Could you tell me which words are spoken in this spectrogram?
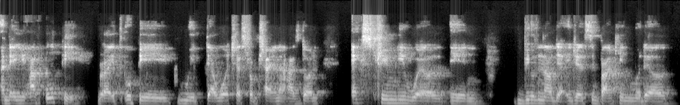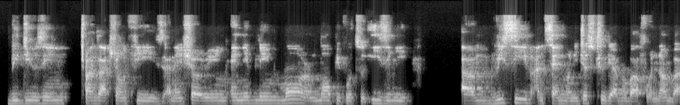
and then you have OPay, right? OPay with their watches from China has done extremely well in building out their agency banking model, reducing transaction fees, and ensuring enabling more and more people to easily um, receive and send money just through their mobile phone number.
